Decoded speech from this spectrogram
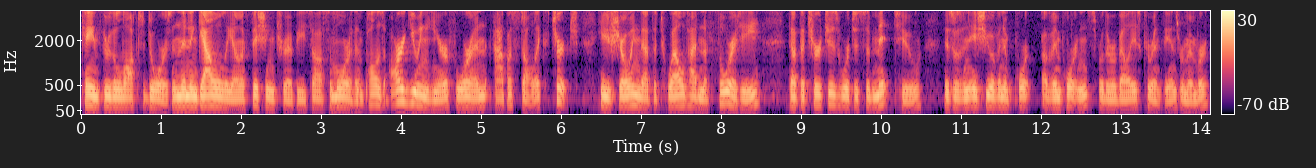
came through the locked doors. And then in Galilee on a fishing trip, he saw some more of them. Paul is arguing here for an apostolic church. He is showing that the 12 had an authority that the churches were to submit to. This was an issue of, an import, of importance for the rebellious Corinthians, remember?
